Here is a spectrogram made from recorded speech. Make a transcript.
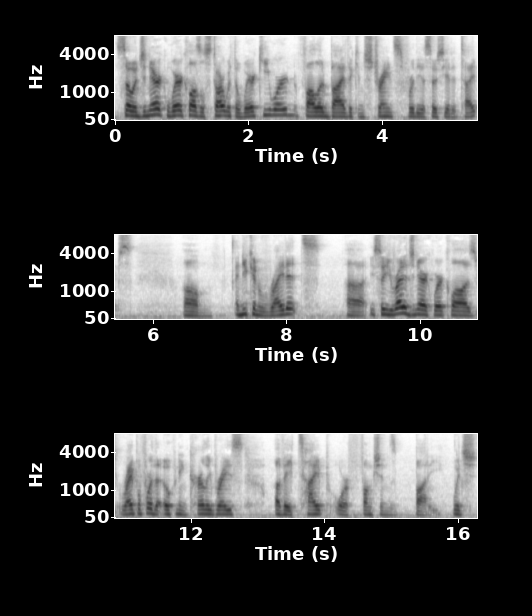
So a generic where clause will start with the where keyword, followed by the constraints for the associated types. Um, and you can write it. Uh, so you write a generic where clause right before the opening curly brace of a type or function's body, which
